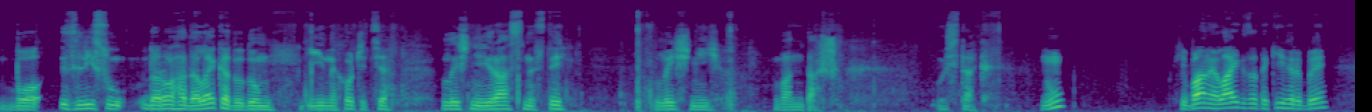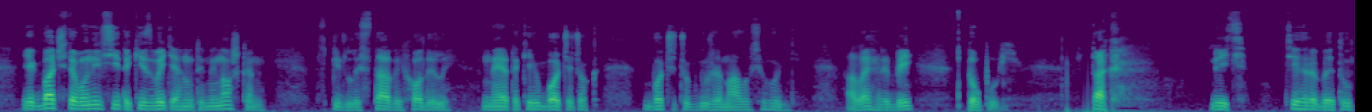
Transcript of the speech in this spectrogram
Бо з лісу дорога далека додому і не хочеться лишній раз нести лишній вантаж. Ось так. Ну, хіба не лайк за такі гриби? Як бачите, вони всі такі з витягнутими ножками. З-під листа виходили. Не таких бочечок. Бочечок дуже мало сьогодні. Але гриби топові. Так, дивіться, ці гриби тут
